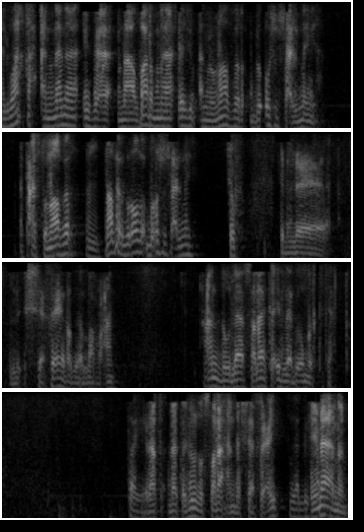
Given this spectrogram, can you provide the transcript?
الواقع أننا إذا ناظرنا يجب أن نناظر بأسس علمية. عايز تناظر ناظر بأسس علمية. شوف الشافعي رضي الله عنه عنده لا صلاة إلا بأم الكتاب. طيب. لا تجوز الصلاة عند الشافعي إماما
